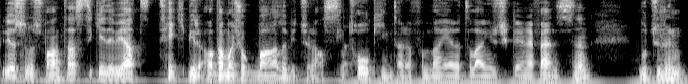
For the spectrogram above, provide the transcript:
Biliyorsunuz fantastik edebiyat tek bir adama çok bağlı bir tür aslında. Tolkien tarafından yaratılan Yüzüklerin Efendisi'nin bu türün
